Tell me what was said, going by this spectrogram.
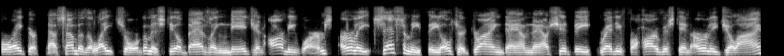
per acre. Now, some of the late sorghum is still battling midge and army worms. Early sesame fields are drying down now, should be ready for harvest in early July.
